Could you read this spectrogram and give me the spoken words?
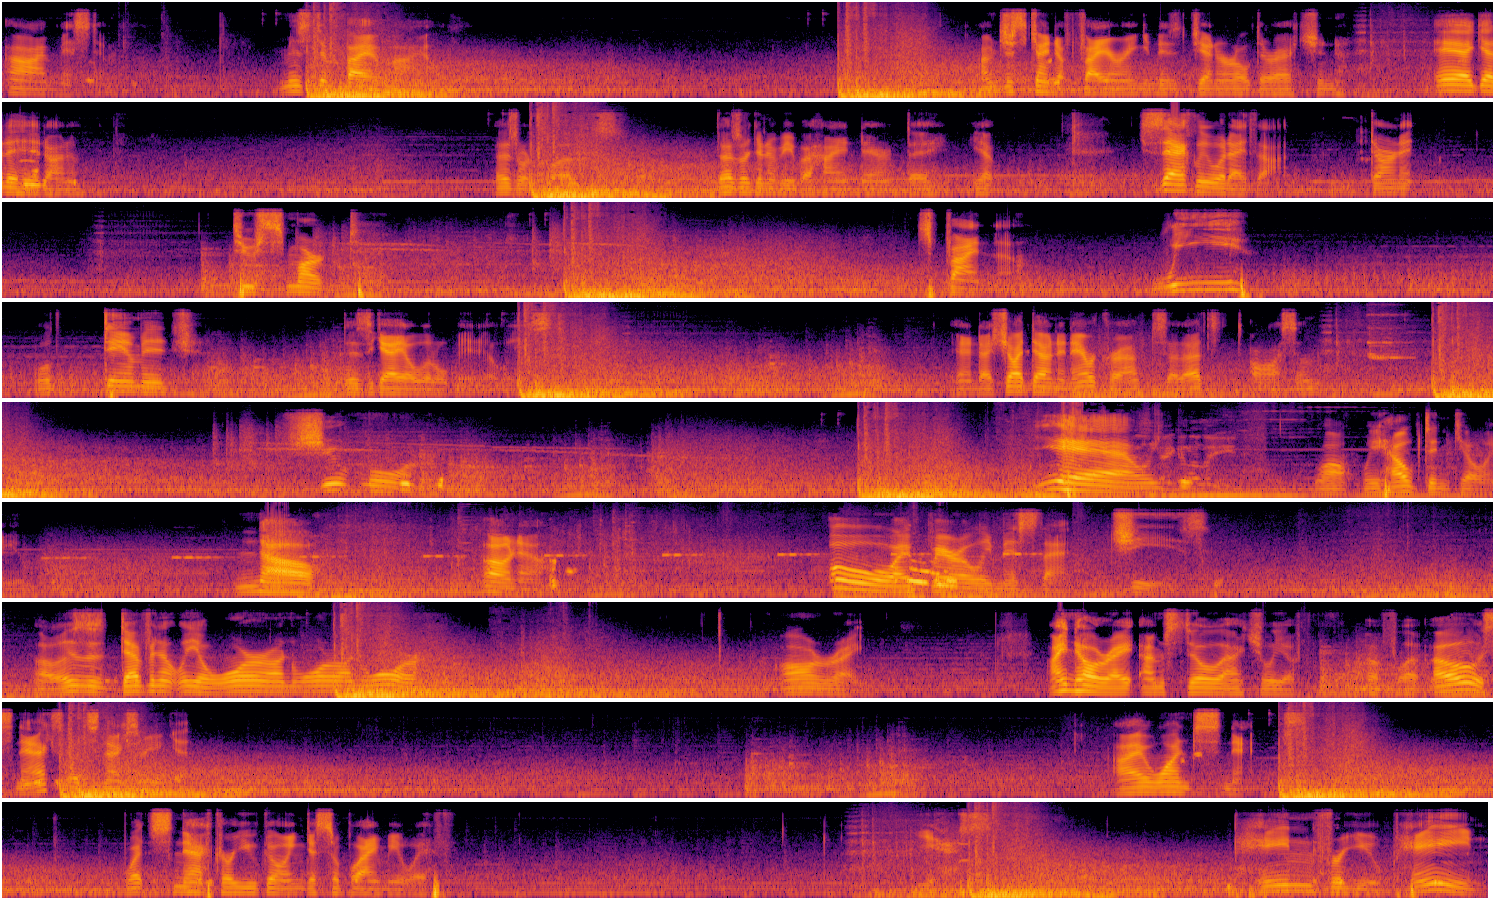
Oh, I missed him. Missed him by a mile. I'm just kind of firing in his general direction. Hey, I got a hit on him. Those were close. Those are gonna be behind, aren't they? Yep. Exactly what I thought. Darn it. Too smart. It's fine though. We will damage this guy a little bit at least. And I shot down an aircraft, so that's awesome. Shoot more. Yeah, we, Taking the lead. well, we helped in killing him. No. Oh no. Oh, I barely missed that. Jeez. Oh, this is definitely a war on war on war. Alright. I know, right? I'm still actually a, a float. Oh, snacks? What snacks are you getting? I want snacks. What snack are you going to supply me with? Yes. Pain for you. Pain.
